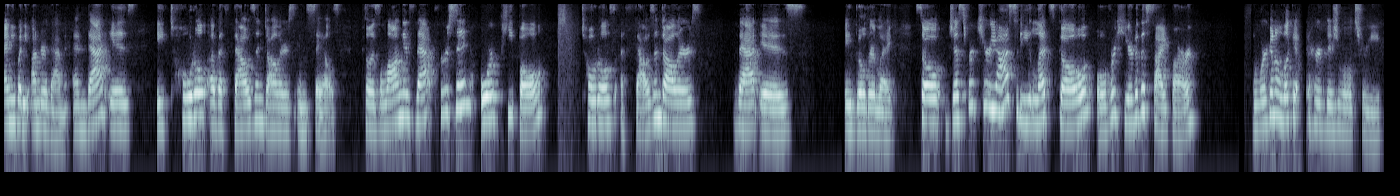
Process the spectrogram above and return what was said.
anybody under them. And that is a total of a thousand dollars in sales. So as long as that person or people totals a thousand dollars that is a builder leg so just for curiosity let's go over here to the sidebar and we're going to look at her visual tree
